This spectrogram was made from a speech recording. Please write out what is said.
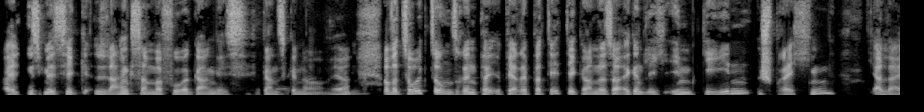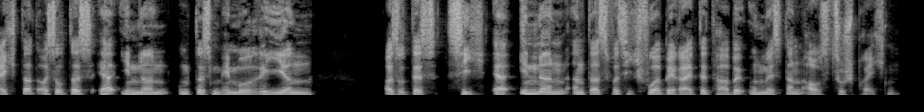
verhältnismäßig langsamer Vorgang ist, ganz genau. Ja. Mhm. Aber zurück zu unseren Peripathetikern. Also eigentlich im Gehen sprechen erleichtert also das Erinnern und das Memorieren, also das sich erinnern an das, was ich vorbereitet habe, um es dann auszusprechen.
